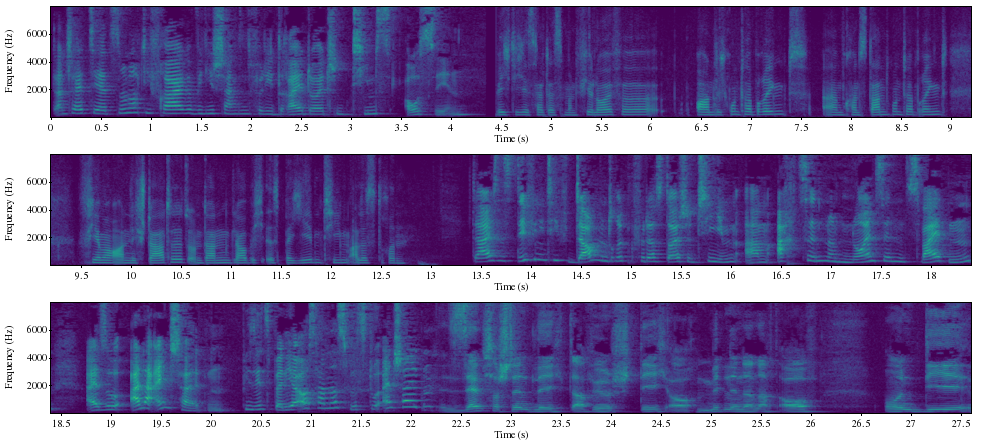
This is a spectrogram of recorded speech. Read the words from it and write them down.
Dann stellt sich jetzt nur noch die Frage, wie die Chancen für die drei deutschen Teams aussehen. Wichtig ist halt, dass man vier Läufe ordentlich runterbringt, ähm, konstant runterbringt, viermal ordentlich startet und dann, glaube ich, ist bei jedem Team alles drin. Da ist es definitiv Daumen drücken für das deutsche Team am 18. und 19.02. Also alle einschalten. Wie sieht es bei dir aus, Hannes? Wirst du einschalten? Selbstverständlich. Dafür stehe ich auch mitten in der Nacht auf. Und die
